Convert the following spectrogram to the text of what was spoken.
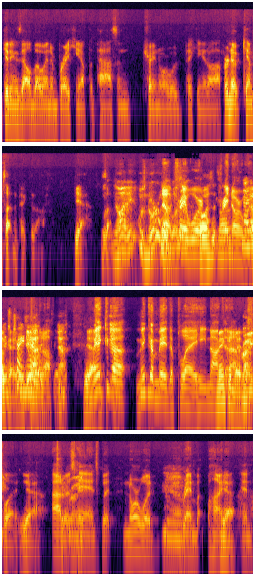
getting his elbow in and breaking up the pass, and Tre Norwood picking it off. Or no, Cam Sutton picked it off. Yeah, Well, no, I think it was Norwood. No, wasn't Tre? Ward. Oh, was it Tre Norwood? Norwood. No, it was Okay, Tre it Yeah, Norwood. yeah. yeah. Minkah, Minkah made the play. He knocked Minkah it out, made of, the Right. play. Yeah, out of his Right. hands, but Norwood Yeah. ran behind Yeah. him. And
